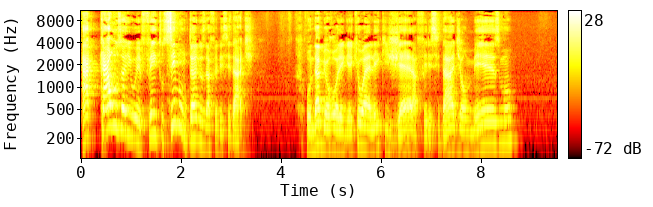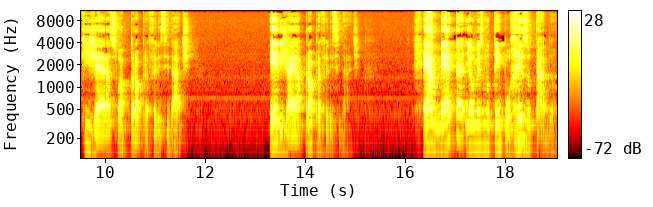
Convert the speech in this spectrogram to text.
a causa e o efeito simultâneos da felicidade. O que é a lei que gera a felicidade, é o mesmo que gera a sua própria felicidade. Ele já é a própria felicidade. É a meta e ao mesmo tempo o resultado.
